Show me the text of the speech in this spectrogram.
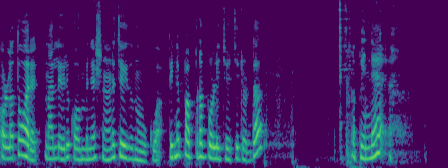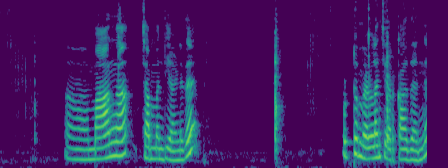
ഉള്ള തോരൻ. നല്ലൊരു കോമ്പിനേഷനാണ് ചെയ്ത് നോക്കുക. പിന്നെ പപ്പടം പൊള്ളിച്ച് വെച്ചിട്ടുണ്ട്. പിന്നെ മാങ്ങ ചമ്മന്തിയാണിത്. ഒട്ടും വെള്ളം ചേർക്കാതെ തന്നെ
